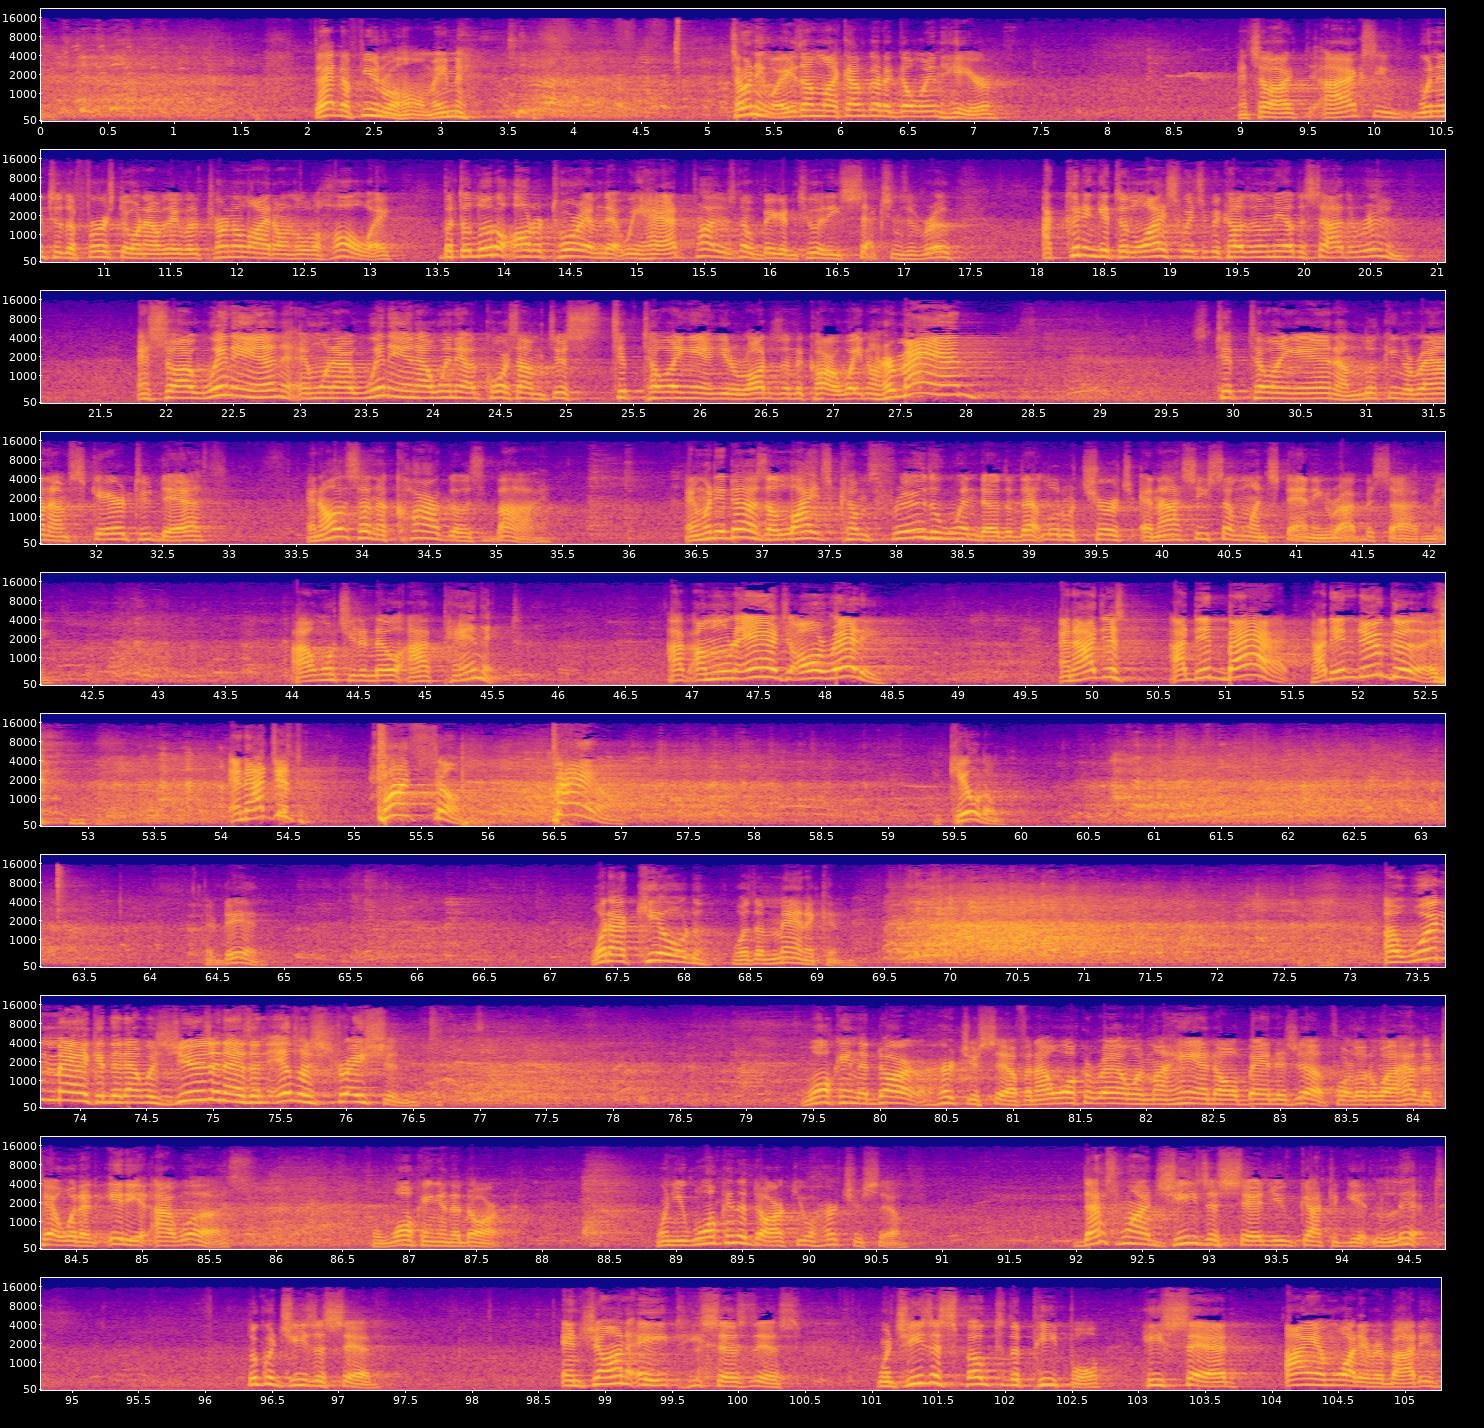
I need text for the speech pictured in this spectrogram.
That in a funeral home, amen? so, anyways, I'm like, I'm going to go in here. And so I, I actually went into the first door and I was able to turn a light on the little hallway. But the little auditorium that we had, probably was no bigger than two of these sections of road, I couldn't get to the light switch because it was on the other side of the room. And so I went in, and when I went in, I went out. Of course, I'm just tiptoeing in. You know, Rhonda's in the car waiting on her man It's tiptoeing in, I'm looking around, I'm scared to death, and all of a sudden a car goes by. And when it does, the lights come through the windows of that little church, and I see someone standing right beside me. I want you to know I panicked. I'm on edge already. And I just, I did bad. I didn't do good. and I just punched him. Bam! killed them. They're dead. What I killed was a mannequin. a wooden mannequin that I was using as an illustration. Walking in the dark, hurt yourself, and I walk around with my hand all bandaged up for a little while, having to tell what an idiot I was for walking in the dark. When you walk in the dark, you'll hurt yourself. That's why Jesus said you've got to get lit. Look what Jesus said. In John 8, he says this When Jesus spoke to the people, he said, I am what, everybody?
